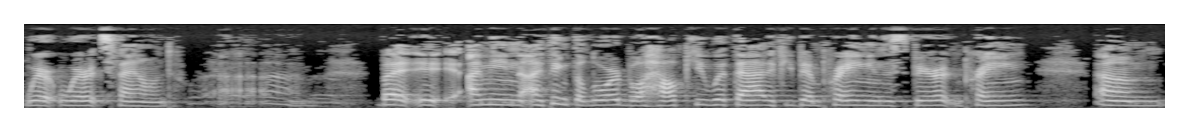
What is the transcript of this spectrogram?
where, where it's found. Um, but it, I mean, I think the Lord will help you with that. If you've been praying in the Spirit and praying, um,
